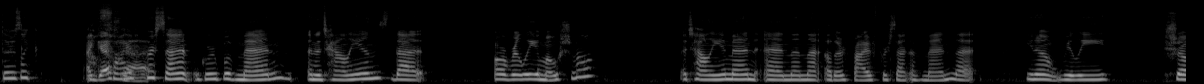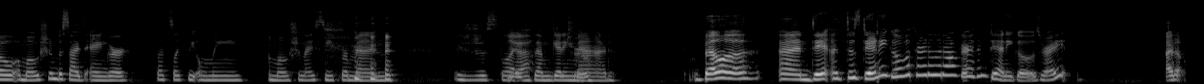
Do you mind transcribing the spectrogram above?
There's like I guess five percent group of men and Italians that are really emotional. Italian men, and then that other five percent of men that, you know, really show emotion besides anger. That's like the only emotion I see for men is just like Yeah, them getting true. mad. Bella and Dan- does Danny go with her to the doctor? I think Danny goes, right? I don't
